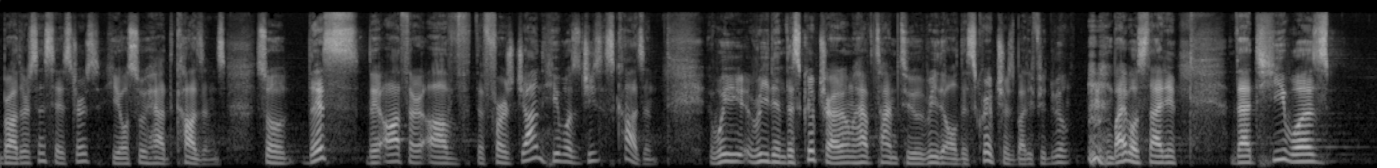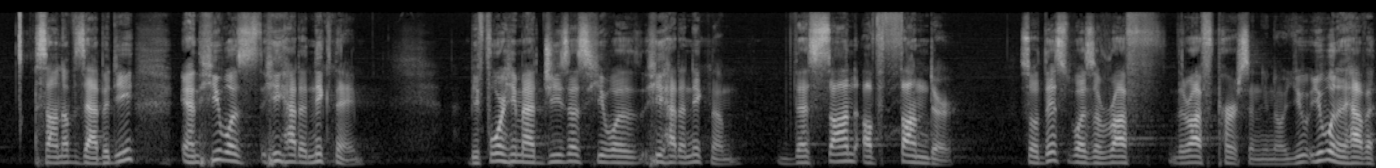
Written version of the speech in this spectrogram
brothers and sisters. He also had cousins. So this, the author of the First John, he was Jesus' cousin. We read in the scripture. I don't have time to read all the scriptures, but if you do Bible study, that he was son of Zebedee, and he was he had a nickname. Before he met Jesus, he was he had a nickname, the son of thunder. So this was a rough the rough person. You know, you, you wouldn't have a,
